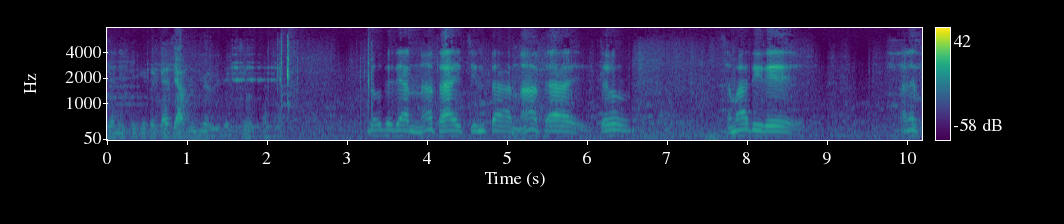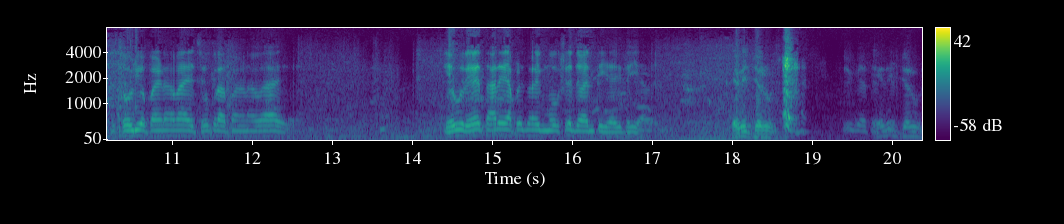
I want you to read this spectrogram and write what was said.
જેની ટિકિટ ક્યાંથી આપણું મેળવી દઈશું રૌદ્ર ધ્યાન ના થાય ચિંતા ના થાય. તો સમાધિ રે. અને છોડીઓ પરણાવાય છોકરા પરણાવાય. એવું રે તારે આપણે જો મોક્ષ જવાની તૈયારી થઈ આવે. એવી જરૂર? એવી જરૂર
